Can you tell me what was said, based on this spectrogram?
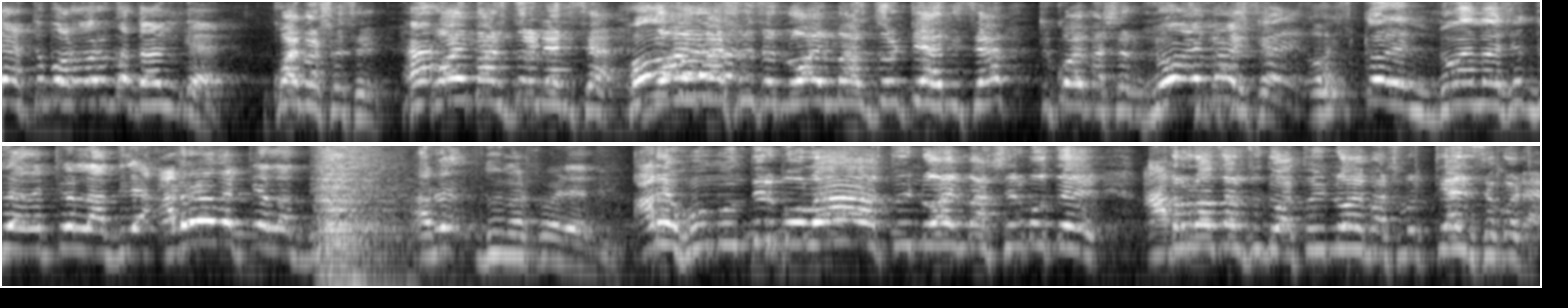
এত বড় বড় কথা আনকে কয় মাস হয়েছে? হ্যাঁ? কয় মাস ধরে দিছে হ্যাঁ, নয় হ্যাঁ। মাস হয়েছে নয় মাস ধরে দিছে তুই কয় মাসের নয় মাস? করে নয় মাসে দুই হাজার টাকা লাভ দিলে আঠারো হাজার টাকা লাভ দিলে আরে দুই মাস পরে দিবি আরে হুম মন্দির বলা তুই নয় মাসের মধ্যে আঠারো হাজার যদি তুই নয় দিছে কয়টা?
